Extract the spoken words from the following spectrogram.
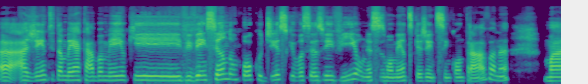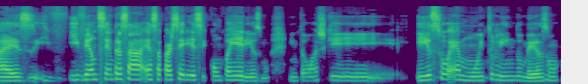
a, a gente também acaba meio que vivenciando um pouco disso que vocês viviam nesses momentos que a gente se encontrava, né, mas, e, e vendo sempre essa, essa parceria, esse companheirismo. Então, acho que isso é muito lindo mesmo,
